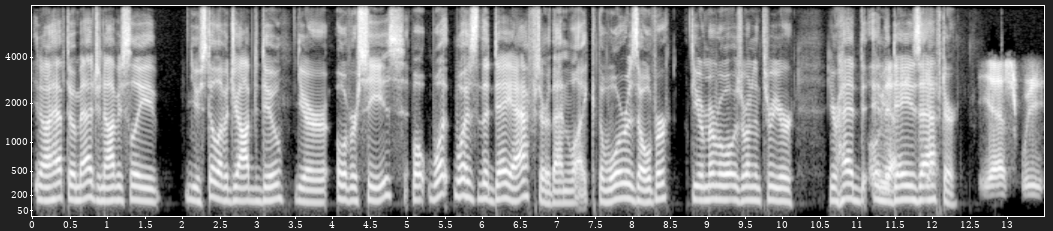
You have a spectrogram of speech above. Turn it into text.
You know, I have to imagine, obviously, you still have a job to do. You're overseas. Well, what was the day after then like? The war is over. Do you remember what was running through your your head oh, in yeah. the days yeah. after? Yes, we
